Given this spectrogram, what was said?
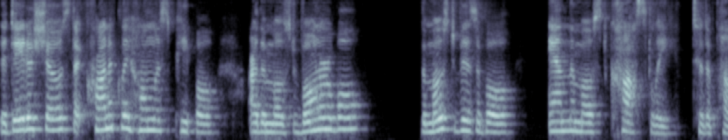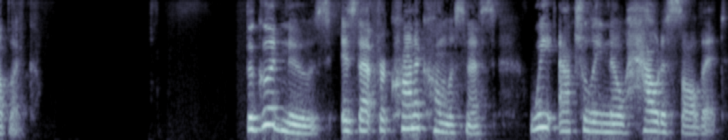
The data shows that chronically homeless people are the most vulnerable, the most visible, and the most costly to the public. The good news is that for chronic homelessness, we actually know how to solve it.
